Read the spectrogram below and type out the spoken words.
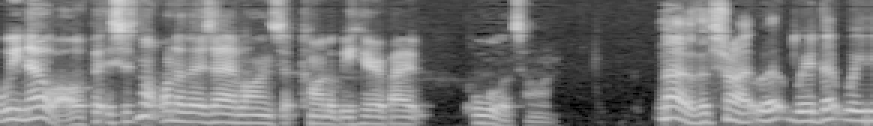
we know of, but this is not one of those airlines that kind of we hear about all the time. No, that's right. We, we,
